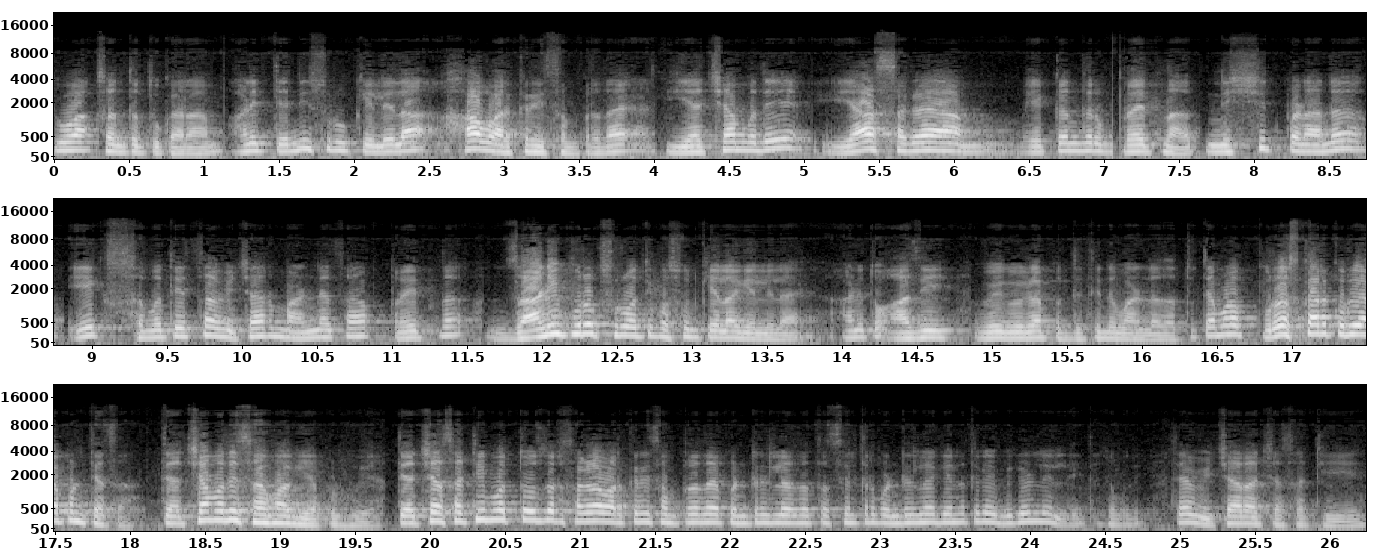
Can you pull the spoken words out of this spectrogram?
किंवा संत तुकाराम. आणि त्यांनी सुरू केलेला हा वारकरी संप्रदाय याच्यामध्ये या सगळ्या एकंदर प्रयत्नात निश्चितपणानं एक समतेचा विचार मांडण्याचा प्रयत्न जाणीवपूर्वक सुरुवातीपासून केला गेलेला आहे. आणि तो आजही वेगवेगळ्या पद्धतीने मांडला जातो. त्यामुळे पुरस्कार करूया आपण त्याचा. त्याच्यामध्ये सहभागी आपण होऊया. त्याच्यासाठी मग तो जर सगळा वारकरी संप्रदाय पंढरीला जात असेल तर पंढरीला गेलं तर काही बिघडलेलं नाही त्याच्यामध्ये. त्या विचाराच्यासाठी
